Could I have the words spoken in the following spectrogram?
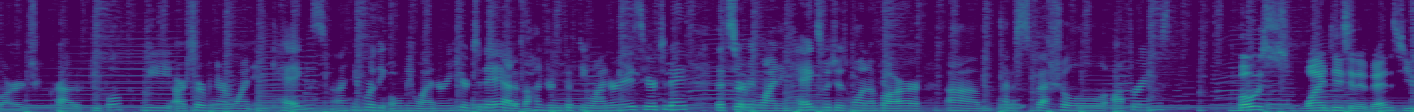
large crowd of people. We are serving our wine in kegs. I think we're the only winery here today out of the 150 wineries here today that's serving wine in kegs, which is one of our um, kind of special offerings. Most wine tasting events, you,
